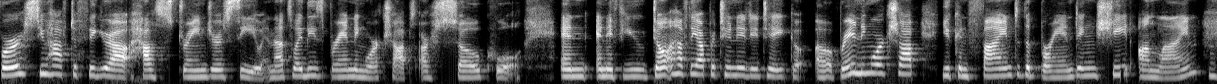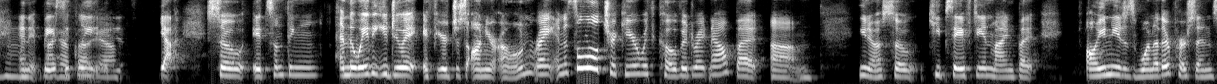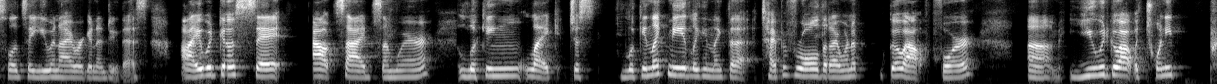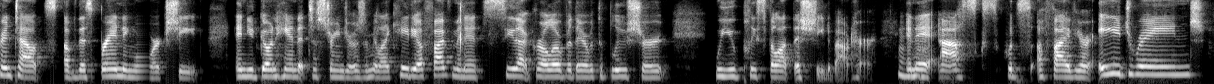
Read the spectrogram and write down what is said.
first you have to figure out how strangers see you and that's why these branding workshops are so cool and and if you don't have the opportunity to take a, a branding workshop you can find the branding sheet online Mhm. and it that, basically yeah. is- yeah so it's something and the way that you do it if you're just on your own right and it's a little trickier with covid right now but um you know so keep safety in mind but all you need is one other person so let's say you and i were going to do this i would go sit outside somewhere looking like just looking like me looking like the type of role that i want to go out for um, you would go out with 20 printouts of this branding worksheet and you'd go and hand it to strangers and be like hey do you have five minutes? See that girl over there with the blue shirt? Will you please fill out this sheet about her? And Mhm. it asks what's a five year age range?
